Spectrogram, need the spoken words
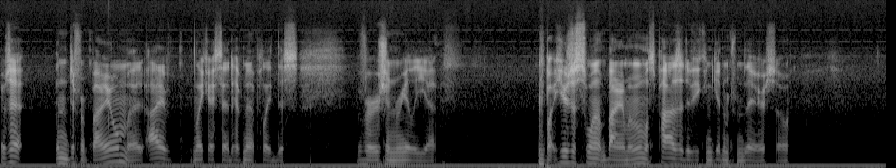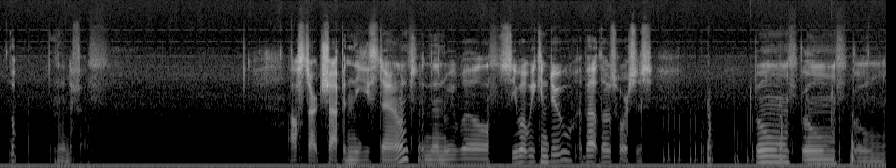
Or is that, in a different biome. I, I've, like I said, have not played this version really yet. But here's a swamp biome. I'm almost positive you can get them from there, so... Oop, and I fell. I'll start chopping these down, and then we will see what we can do about those horses. Boom, boom, boom.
